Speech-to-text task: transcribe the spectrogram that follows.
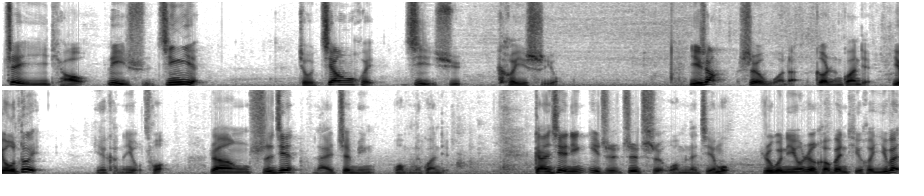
这一条历史经验就将会继续可以使用。以上是我的个人观点，有对，也可能有错，让时间来证明我们的观点。感谢您一直支持我们的节目。如果您有任何问题和疑问，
